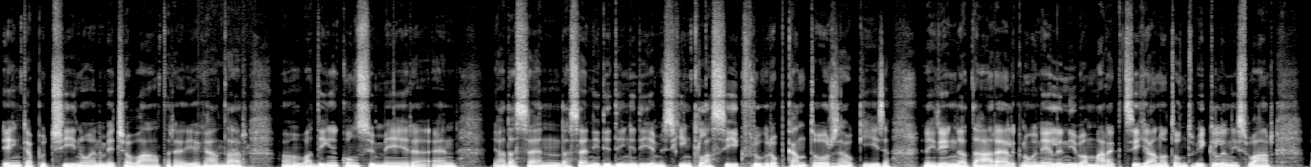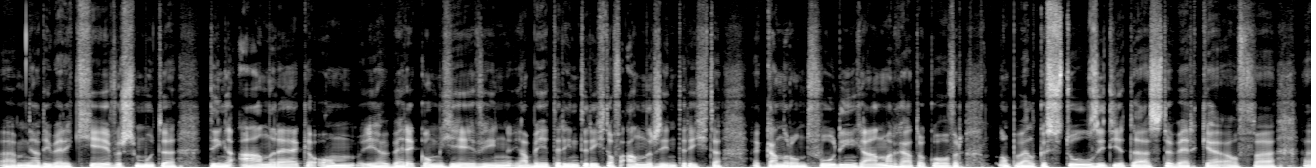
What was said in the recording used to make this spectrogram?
één cappuccino en een beetje water. Hè. Je gaat nee. daar wat dingen consumeren en ja, dat zijn, dat zijn niet de dingen die je misschien klassiek vroeger op kantoor zou kiezen. En ik denk dat daar eigenlijk nog een hele nieuwe markt zich aan het ontwikkelen is, waar um, ja, die werkgevers moeten dingen aanreiken om je werkomgeving ja, beter in te richten of anders in te richten. Het kan rond voeding gaan, maar gaat ook over op welke stoel zit je thuis te werken of uh, uh,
